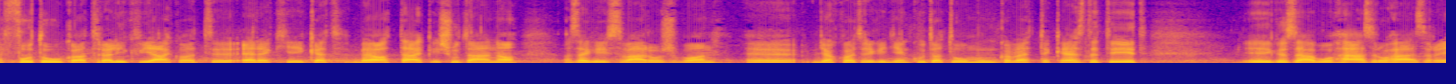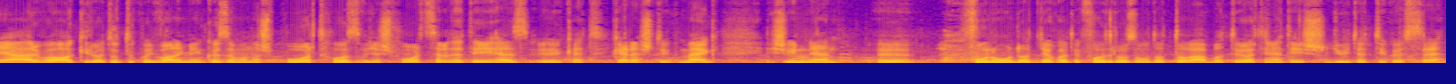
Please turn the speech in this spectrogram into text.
fotókat, relikviákat, erekjéket beadták, és utána az egész városban gyakorlatilag egy ilyen kutató munka vette kezdetét, igazából házról házra járva, akiről tudtuk, hogy valamilyen köze van a sporthoz, vagy a sport szeretetéhez, őket kerestük meg, és innen ö, fonódott, gyakorlatilag fodrozódott tovább a történet, és gyűjtöttük össze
